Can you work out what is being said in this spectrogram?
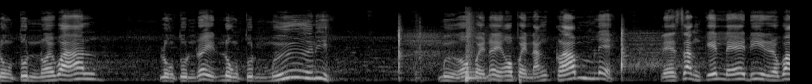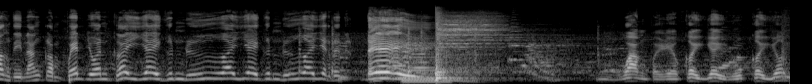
ลงทุนน้อยว่าอัน ลงทุนไรลงทุนมือนี่ มือเอาไปไหนเอาไปหนังกล้ำเลยแล้วสังเกตแลดีระหว่างที่หนังกล้ำเป็ดอยวนเคยเย้ยขึ้นเรือเย้ยขึ้นเรืออย่างนั้นเด้ว่างไปแล้วก็ย่อยลูกก็ย่อย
